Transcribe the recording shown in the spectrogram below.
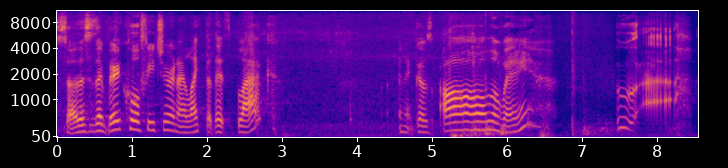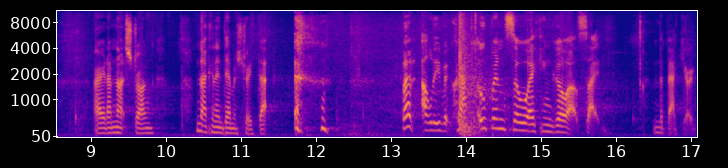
So this is a very cool feature and I like that it's black and it goes all the way. Ooh, ah. All right, I'm not strong. I'm not going to demonstrate that. but I'll leave it cracked open so I can go outside in the backyard.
